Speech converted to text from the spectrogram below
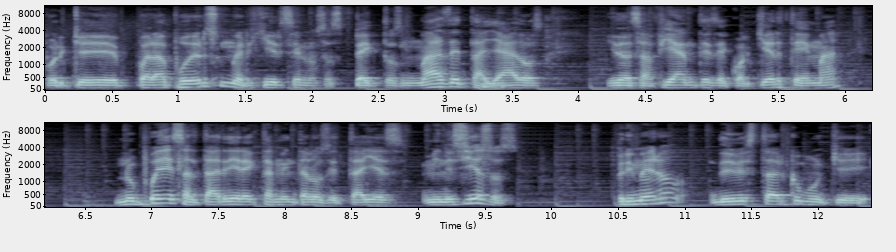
Porque para poder sumergirse en los aspectos más detallados y desafiantes de cualquier tema, no puede saltar directamente a los detalles minuciosos. Primero, debe estar como que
